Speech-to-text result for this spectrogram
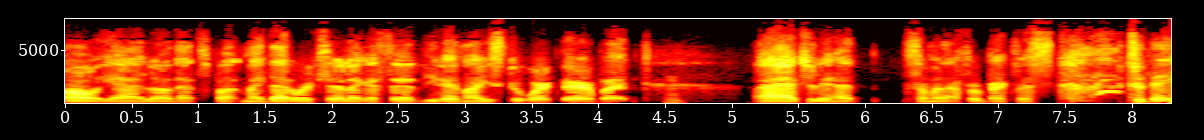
Oh yeah, I love that spot. My dad works there. Like I said, you guys know I used to work there, but mm-hmm. I actually had some of that for breakfast today.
